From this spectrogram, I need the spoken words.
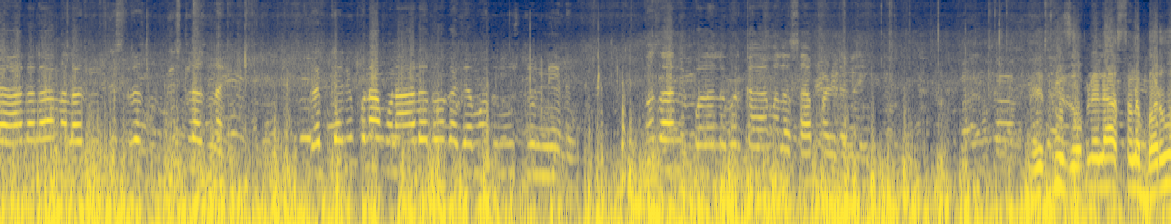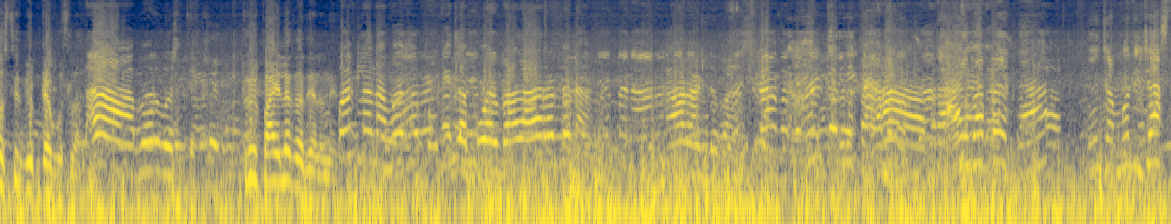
आला मला दिसलंच दिसलंच नाही. रस्त्याने पुन्हा पुन्हा आलं दोघांच्या मधून उचलून नेलं. मग आम्ही पळालं बरं काय आम्हाला सापडलं नाही. म्हणजे तुम्ही झोपलेल्या असताना भरवस्तीत बिबट्या घुसला. हा बरं तुम्ही पाहिलं का त्याला नाही बघलं ना मग बघितलं पोर बाळ आरडलं ना. आरडलं बाळ. हा त्यांच्यामध्ये जास्त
